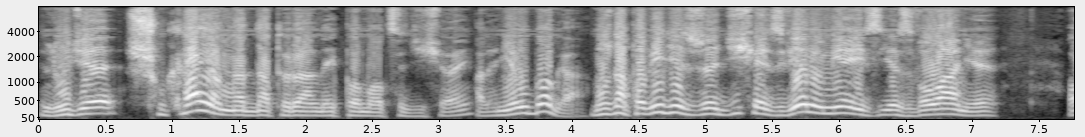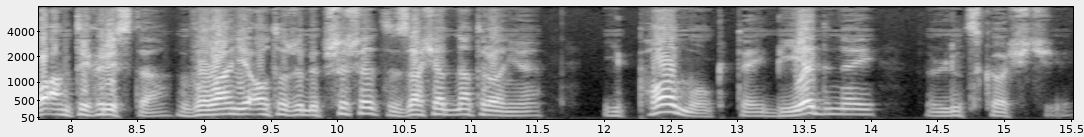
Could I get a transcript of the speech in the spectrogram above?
Ludzie szukają nadnaturalnej pomocy dzisiaj, ale nie u Boga. Można powiedzieć, że dzisiaj z wielu miejsc jest wołanie o antychrysta, wołanie o to, żeby przyszedł, zasiadł na tronie i pomógł tej biednej ludzkości.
